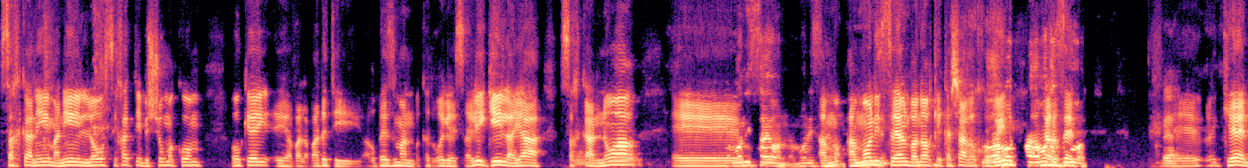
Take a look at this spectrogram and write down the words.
שחקנים, אני לא שיחקתי בשום מקום, אוקיי, אה, אבל עבדתי הרבה זמן בכדורגל הישראלי, גיל היה שחקן נוער. אה, המון ניסיון, המון ניסיון. המון ניסיון בנוער כקשר אחורי. ברמות הגבוהות. אה, כן,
